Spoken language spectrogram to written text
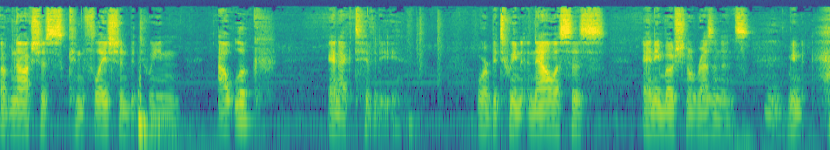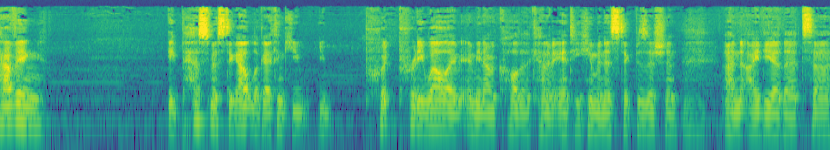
obnoxious conflation between outlook and activity, or between analysis and emotional resonance. Hmm. I mean, having a pessimistic outlook, I think you, you put pretty well. I, I mean, I would call it a kind of anti-humanistic position, mm-hmm. an idea that uh,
